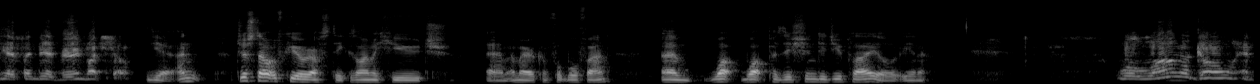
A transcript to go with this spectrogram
Yes, I did. Very much so. Yeah, and just out of curiosity, because I'm a huge um, American football fan, um, what what position did you play, or you know? Well, long ago and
